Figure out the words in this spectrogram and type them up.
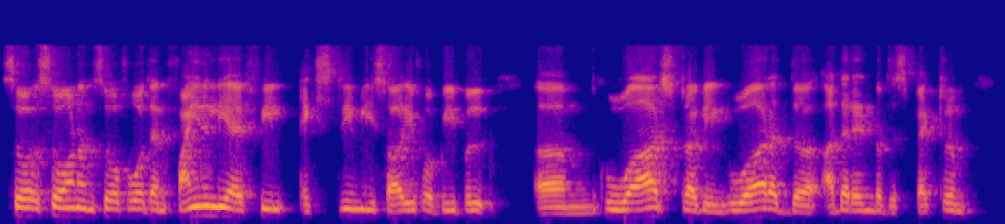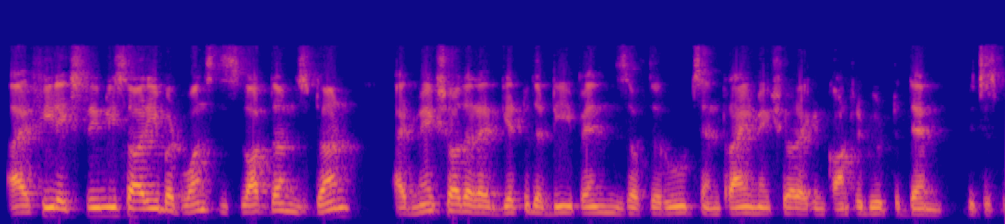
So so on and so forth. And finally, I feel extremely sorry for people um, who are struggling, who are at the other end of the spectrum. I feel extremely sorry, but once this lockdown is done, I'd make sure that I get to the deep ends of the roots and try and make sure I can contribute to them, which is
